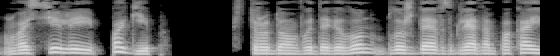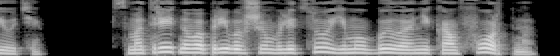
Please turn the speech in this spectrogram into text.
«Василий погиб», — с трудом выдавил он, блуждая взглядом по каюте. Смотреть новоприбывшим в лицо ему было некомфортно.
